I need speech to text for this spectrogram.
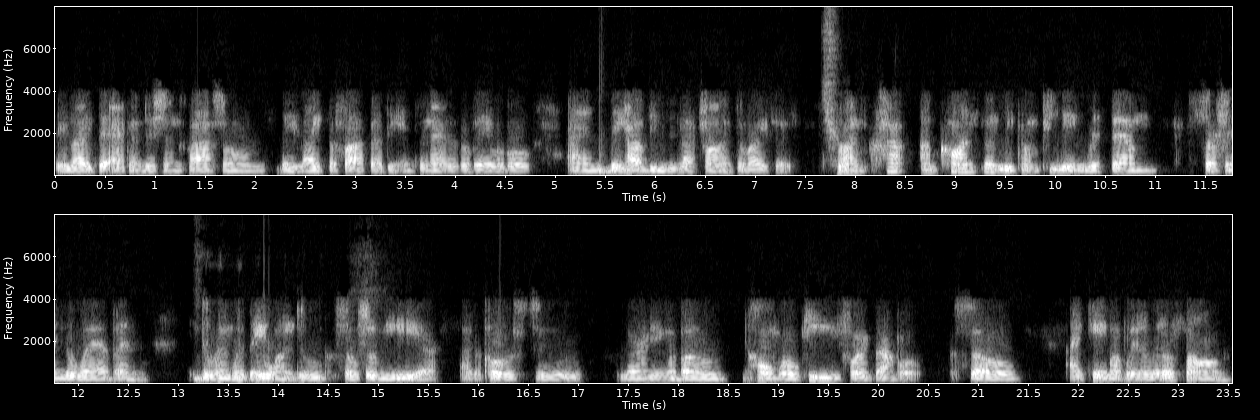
They like the air conditioned classrooms. They like the fact that the internet is available and they have these electronic devices. Sure. So I'm, co- I'm constantly competing with them, surfing the web and doing what they want to do, social media, as opposed to learning about home row keys, for example. So I came up with a little song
